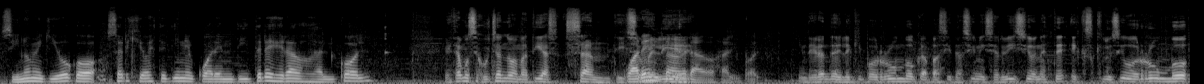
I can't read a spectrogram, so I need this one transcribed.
Si no me equivoco, Sergio, este tiene 43 grados de alcohol. Estamos escuchando a Matías Santi. 40 grados de alcohol integrante del equipo Rumbo Capacitación y Servicio en este exclusivo Rumbo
